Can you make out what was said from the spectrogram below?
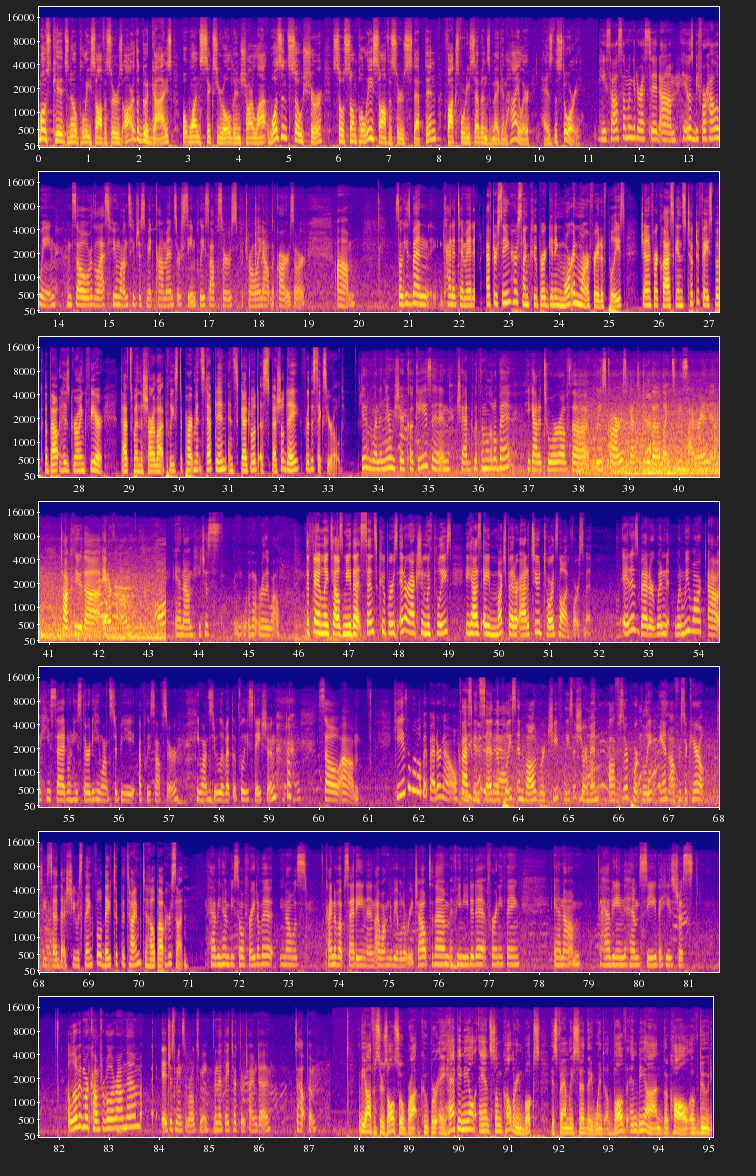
Most kids know police officers are the good guys, but one six-year-old in Charlotte wasn't so sure, so some police officers stepped in. Fox 47's Megan Heiler has the story. He saw someone get arrested. Um, it was before Halloween, and so over the last few months, he's just made comments or seen police officers patrolling out in the cars, or um, so he's been kind of timid. After seeing her son Cooper getting more and more afraid of police, Jennifer Claskins took to Facebook about his growing fear. That's when the Charlotte Police Department stepped in and scheduled a special day for the six year old. We went in there, we shared cookies and chatted with him a little bit. He got a tour of the police cars, he got to do the lights and the siren and talk through the intercom. And um, he just, it, it went really well. The family tells me that since Cooper's interaction with police, he has a much better attitude towards law enforcement. It is better. When when we walked out, he said when he's 30 he wants to be a police officer. He wants to live at the police station. so um, he's a little bit better now. Claskins said the police involved were Chief Lisa Sherman, Officer Portvalley, and Officer Carroll. She said that she was thankful they took the time to help out her son. Having him be so afraid of it, you know, was kind of upsetting, and I want him to be able to reach out to them if he needed it for anything. And um, having him see that he's just a little bit more comfortable around them, it just means the world to me, and that they took their time to, to help him. The officers also brought Cooper a Happy Meal and some coloring books. His family said they went above and beyond the call of duty.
